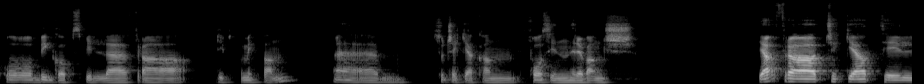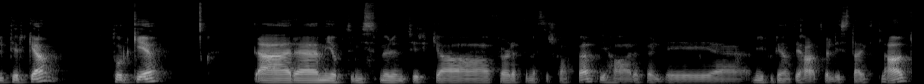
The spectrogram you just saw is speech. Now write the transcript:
å bygge opp spillet fra dypt på midtbanen. Eh, så Tsjekkia kan få sin revansj ja, fra Tsjekkia til Tyrkia. Torkie. Det er uh, mye optimisme rundt Tyrkia før dette mesterskapet. De har et veldig, uh, mye pga. at de har et veldig sterkt lag.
